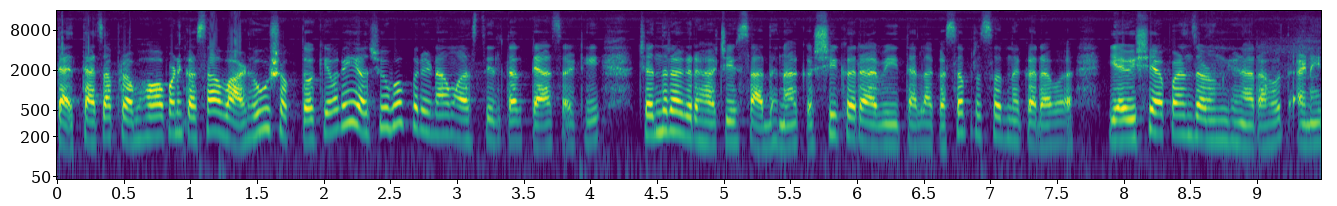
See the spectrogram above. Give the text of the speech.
त्या त्याचा प्रभाव आपण कसा वाढवू शकतो किंवा काही अशुभ परिणाम असतील तर त्यासाठी चंद्रग्रहाची साधना कशी करावी त्याला कसं प्रसन्न करावं याविषयी आपण जाणून घेणार आहोत आणि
